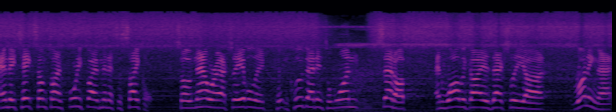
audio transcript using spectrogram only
and they take sometimes 45 minutes a cycle. So now we're actually able to include that into one setup. And while the guy is actually uh, running that,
